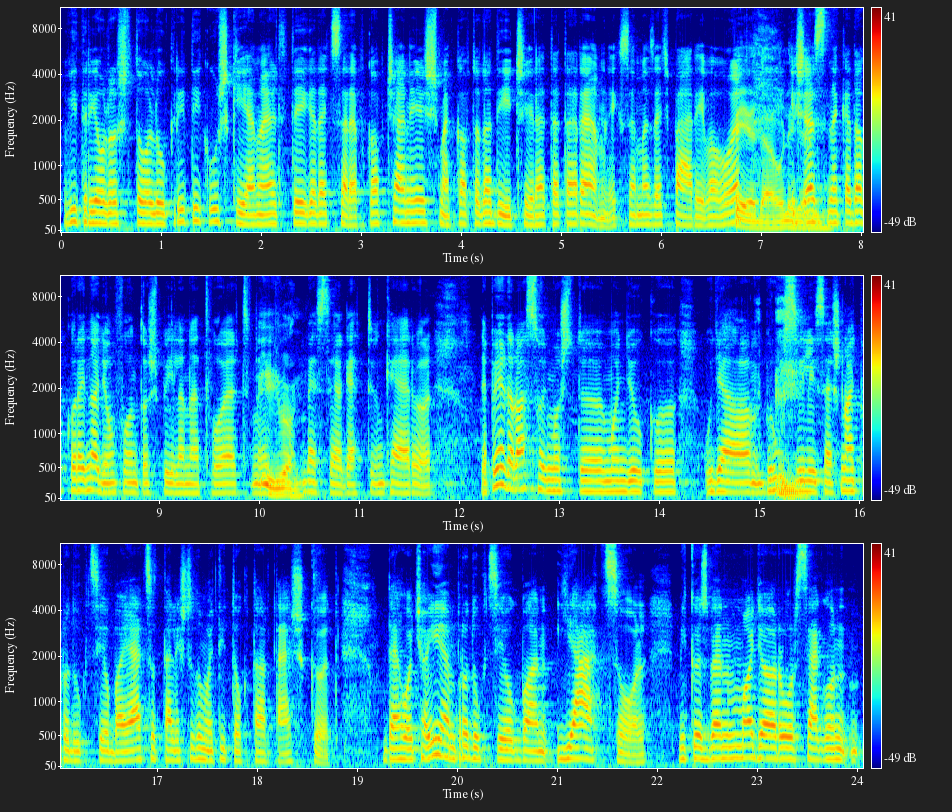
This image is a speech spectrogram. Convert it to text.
vitriolos tollú kritikus kiemelt téged egy szerep kapcsán, és megkaptad a dicséretet, erre emlékszem, ez egy pár éva volt. Például, És igen. ez neked akkor egy nagyon fontos pillanat volt, még Így van. beszélgettünk erről. De például az, hogy most mondjuk ugye a Bruce Willis-es nagy produkcióban játszottál, és tudom, hogy titoktartás köt. De hogyha ilyen produkciókban játszol, miközben Magyarországon,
